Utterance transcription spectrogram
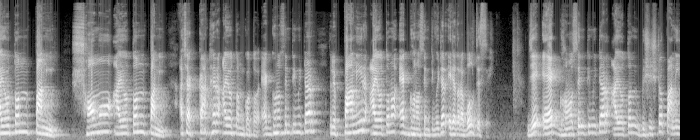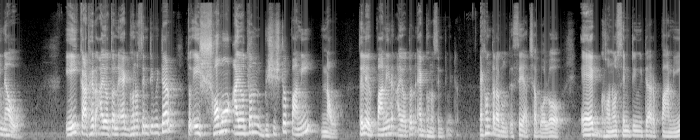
আয়তন পানি সম আয়তন পানি। আচ্ছা কাঠের আয়তন কত? এক ঘন সেন্টিমিটার? তাহলে পানির আয়তনও এক ঘন সেন্টিমিটার, এটা তারা বলতেছে যে এক ঘন সেন্টিমিটার আয়তন বিশিষ্ট পানি নাও। এই কাঠের আয়তন এক ঘন সেন্টিমিটার, তো এই সম আয়তন বিশিষ্ট পানি নাও। তাহলে পানির আয়তন এক ঘন সেন্টিমিটার। এখন তারা বলতেছে আচ্ছা বলো, এক ঘন সেন্টিমিটার পানি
